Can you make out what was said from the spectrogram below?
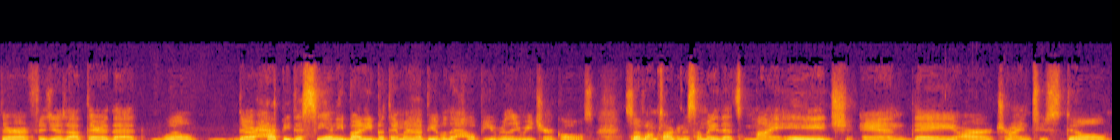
there are physios out there that will they're happy to see anybody but they might not be able to help you really reach your goals so if i'm talking to somebody that's my age and they are trying to still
